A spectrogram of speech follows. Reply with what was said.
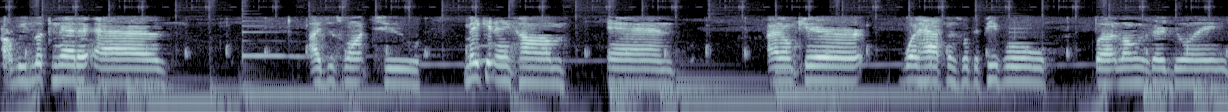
are we looking at it as I just want to make an income and I don't care what happens with the people, but as long as they're doing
